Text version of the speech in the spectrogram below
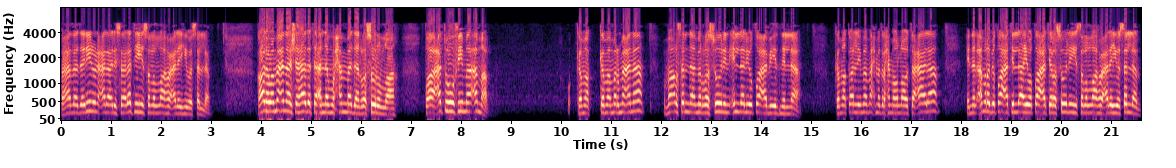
فهذا دليل على رسالته صلى الله عليه وسلم. قال ومعنى شهادة أن محمدا رسول الله طاعته فيما أمر. كما كما مر معنا وما أرسلنا من رسول إلا ليطاع بإذن الله. كما قال الإمام أحمد رحمه الله تعالى إن الأمر بطاعة الله وطاعة رسوله صلى الله عليه وسلم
